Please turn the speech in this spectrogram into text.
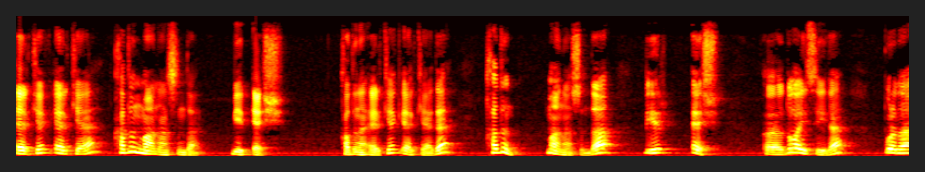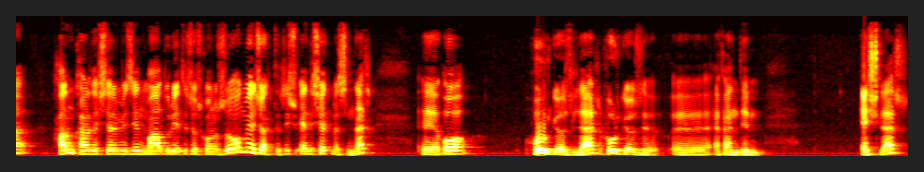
erkek erkeğe kadın manasında bir eş. Kadına erkek erkeğe de kadın manasında bir eş. Ee, dolayısıyla burada hanım kardeşlerimizin mağduriyeti söz konusu olmayacaktır. Hiç endişe etmesinler. Ee, o hur gözlüler, hur gözlü e, efendim eşler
